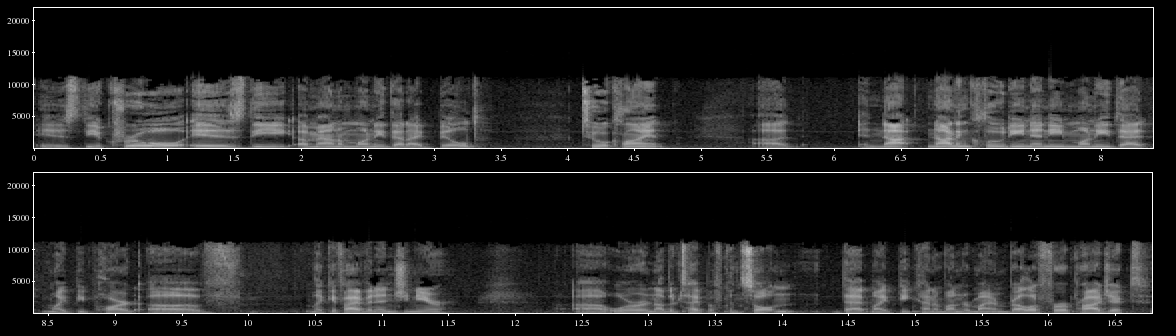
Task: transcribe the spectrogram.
is the accrual is the amount of money that I build to a client uh, and not not including any money that might be part of like if I have an engineer uh, or another type of consultant that might be kind of under my umbrella for a project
